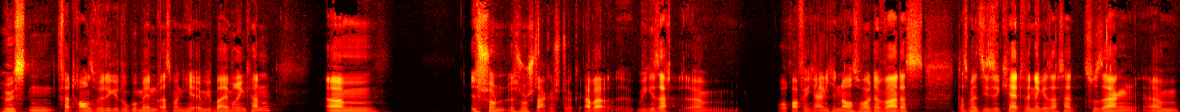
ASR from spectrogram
höchsten vertrauenswürdige Dokument, was man hier irgendwie beibringen kann, ähm, ist schon, ist schon ein starkes Stück. Aber äh, wie gesagt, ähm, worauf ich eigentlich hinaus wollte, war, dass, dass man jetzt diese Kehrtwende gesagt hat, zu sagen, ähm,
